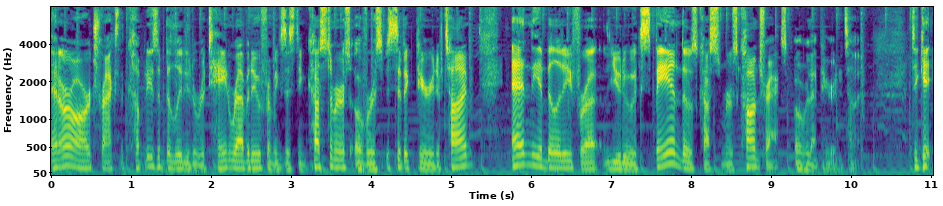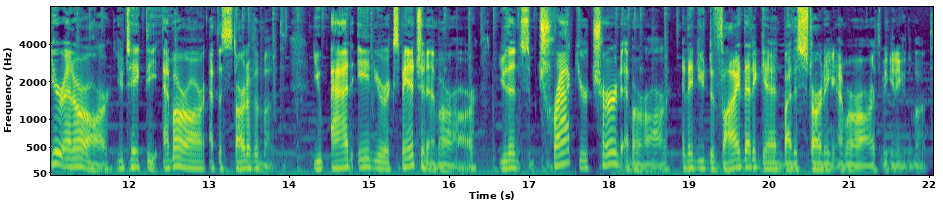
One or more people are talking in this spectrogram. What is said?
NRR tracks the company's ability to retain revenue from existing customers over a specific period of time and the ability for uh, you to expand those customers' contracts over that period of time. To get your NRR, you take the MRR at the start of a month, you add in your expansion MRR, you then subtract your churned MRR, and then you divide that again by the starting MRR at the beginning of the month.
